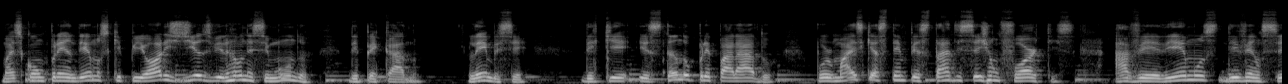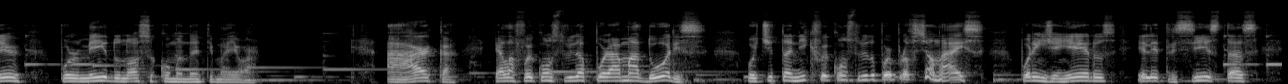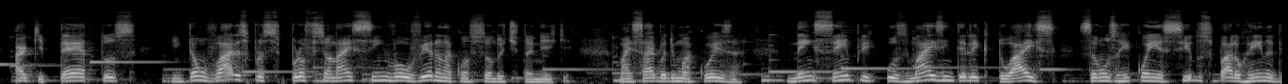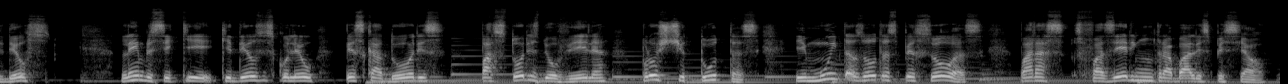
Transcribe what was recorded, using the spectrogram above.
mas compreendemos que piores dias virão nesse mundo de pecado. Lembre-se de que, estando preparado, por mais que as tempestades sejam fortes, haveremos de vencer por meio do nosso comandante maior. A arca, ela foi construída por amadores, o Titanic foi construído por profissionais, por engenheiros, eletricistas, arquitetos. Então, vários profissionais se envolveram na construção do Titanic. Mas saiba de uma coisa: nem sempre os mais intelectuais são os reconhecidos para o reino de Deus. Lembre-se que, que Deus escolheu pescadores, pastores de ovelha, prostitutas e muitas outras pessoas para fazerem um trabalho especial.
